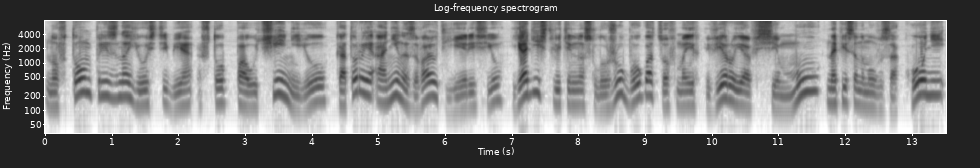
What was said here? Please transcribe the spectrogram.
но в том признаюсь тебе, что по учению, которое они называют ересью, я действительно служу Богу отцов моих, веруя всему, написанному в законе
